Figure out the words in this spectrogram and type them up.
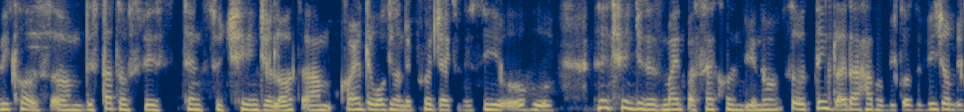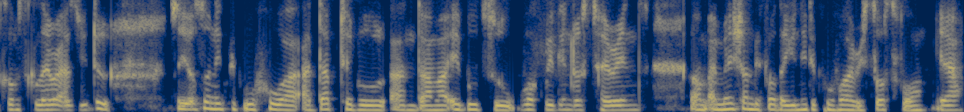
because um, the startup space tends to change a lot. I'm currently working on the project with the CEO who changes his mind per second, you know. So things like that happen because the vision becomes clearer as you do. So you also need people who are adaptable and um, are able to work within those terrains. Um, I mentioned before that you need people who are resourceful. Yeah.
